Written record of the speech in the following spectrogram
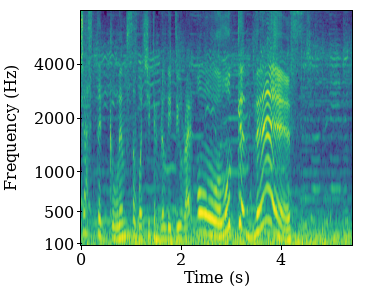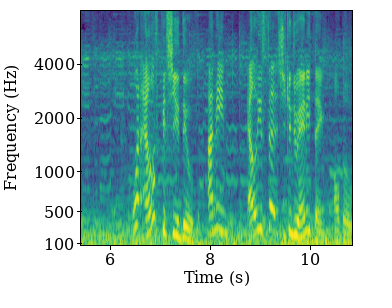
just a glimpse of what she can really do, right? Oh, look at this! What else could she do? I mean, Ellie said she can do anything. Although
